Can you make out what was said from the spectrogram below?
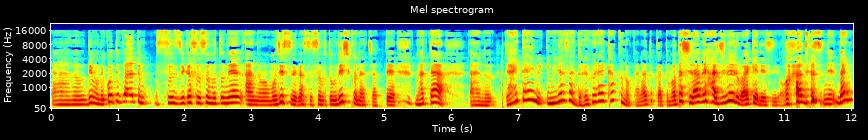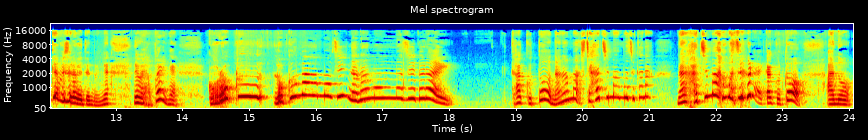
あの、でもね、こうやってバーって数字が進むとね、あの、文字数が進むと嬉しくなっちゃって、また、あの、大体皆さんどれぐらい書くのかなとかってまた調べ始めるわけですよ。私ね、何回も調べてるのにね。でもやっぱりね、5、6、6万文字、7万文字ぐらい書くと、7万、7、8万文字かなな ?8 万文字ぐらい書くと、あの、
